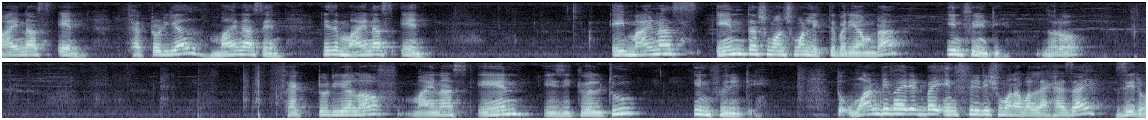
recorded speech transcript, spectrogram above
minus n factorial minus n এই যে মাইনাস এন এই মাইনাস এনটা সমান সমান লিখতে পারি আমরা ইনফিনিটি ধরো factorial of minus n is equal to infinity তো ওয়ান ডিভাইডেড বাই ইনফিনিটি সমান আবার লেখা যায় জিরো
